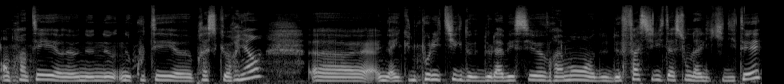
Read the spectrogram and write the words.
emprunter ne, coûtait presque rien, avec une politique de, la BCE vraiment de, facilitation de la liquidité,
